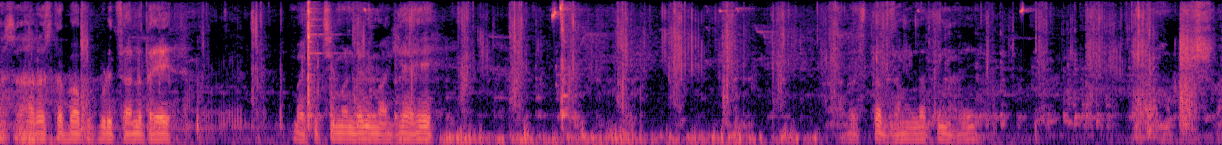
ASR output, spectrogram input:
असा हा रस्ता बापू पुढे चालत आहे. बाकीची मंडळी मागे आहे. रस्ता जंगलातून आहे रामकृष्ण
